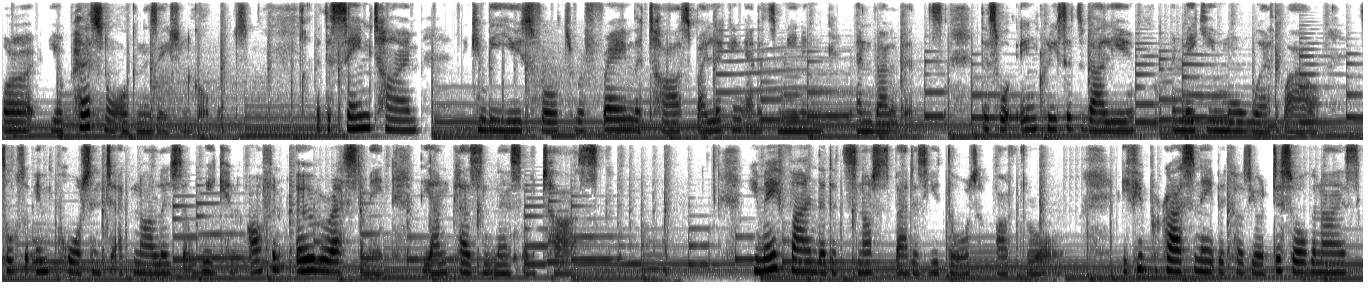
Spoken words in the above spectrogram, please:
or your personal organization goals? At the same time, it can be useful to reframe the task by looking at its meaning and relevance. This will increase its value and make you more worthwhile. It's also important to acknowledge that we can often overestimate the unpleasantness of a task. You may find that it's not as bad as you thought after all. If you procrastinate because you're disorganized,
